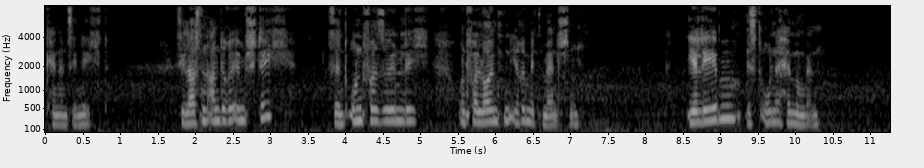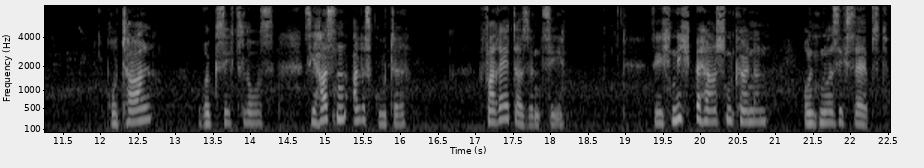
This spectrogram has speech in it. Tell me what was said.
kennen sie nicht. Sie lassen andere im Stich, sind unversöhnlich und verleumden ihre Mitmenschen. Ihr Leben ist ohne Hemmungen. Brutal, rücksichtslos, sie hassen alles Gute. Verräter sind sie, die sich nicht beherrschen können und nur sich selbst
